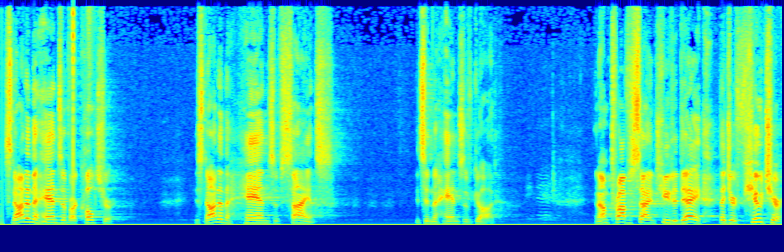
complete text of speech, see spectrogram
It's not in the hands of our culture. It's not in the hands of science. It's in the hands of God. And I'm prophesying to you today that your future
